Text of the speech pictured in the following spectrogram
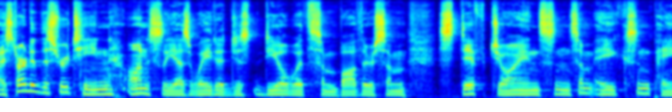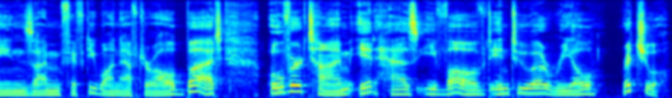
I started this routine honestly as a way to just deal with some bothersome stiff joints and some aches and pains. I'm 51 after all, but over time it has evolved into a real ritual.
